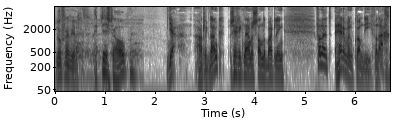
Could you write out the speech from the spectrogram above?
door vrijwilligers? Het is te hopen. Ja, hartelijk dank, zeg ik namens Sander Bartling. Vanuit Herwen kwam die vandaag.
